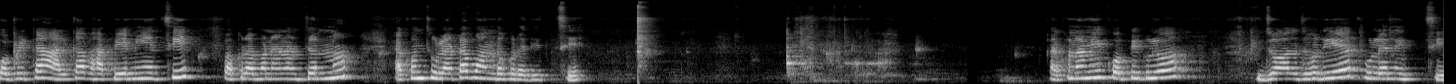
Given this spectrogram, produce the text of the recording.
কপিটা হালকা ভাপিয়ে নিয়েছি পকোড়া বানানোর জন্য। এখন চুলাটা বন্ধ করে দিচ্ছি। এখন আমি কপিগুলো জল ঝরিয়ে তুলে নিচ্ছি।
